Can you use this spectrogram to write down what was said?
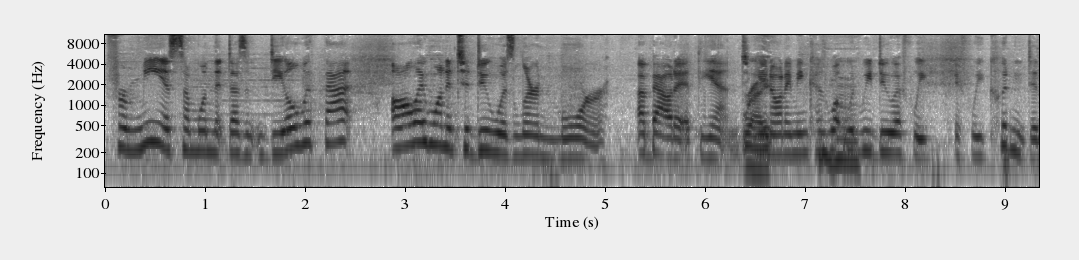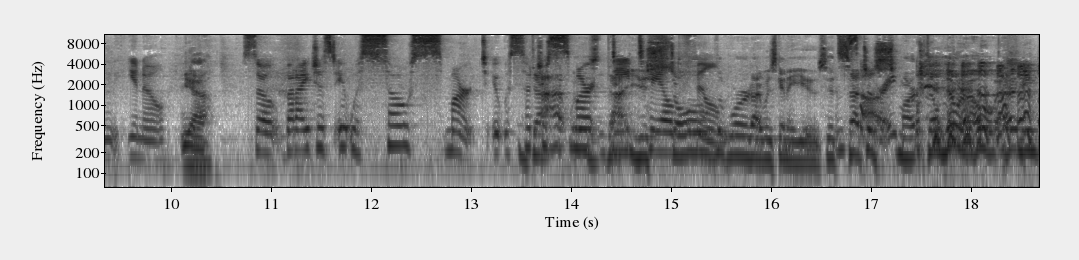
for me as someone that doesn't deal with that all i wanted to do was learn more about it at the end you know what i mean because what would we do if we if we couldn't and you know yeah. So but i just it was so smart it was such a smart was- that- you stole film the word I was going to use. It's I'm such a smart film. No, no. I mean,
